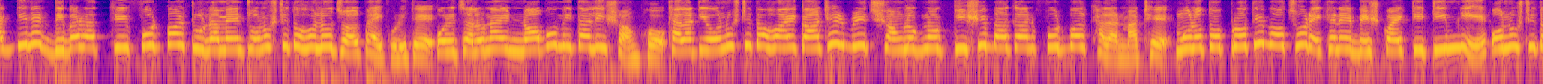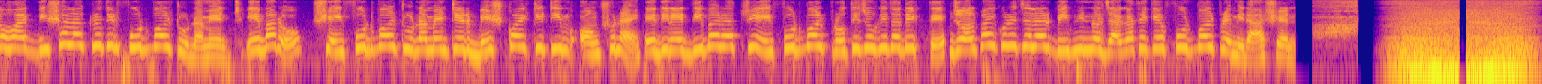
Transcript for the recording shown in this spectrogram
একদিনের দিবারাত্রি football tournament অনুষ্ঠিত হলো জলপাইগুড়িতে। পরিচালনায় নবমিতালি সংঘ। খেলাটি অনুষ্ঠিত হয় কাঠের ব্রিজ সংলগ্ন কৃষি বাগান ফুটবল খেলার মাঠে। মূলত প্রতি বছর এখানে বেশ কয়েকটি টিম নিয়ে অনুষ্ঠিত হয় বিশাল আকৃতির ফুটবল টুর্নামেন্ট। এবারও সেই ফুটবল টুর্নামেন্টের বেশ কয়েকটি টিম অংশ নেয়। এদিনে দিবারাত্রি এই ফুটবল প্রতিযোগিতা দেখতে জলপাইগুড়ি জেলার বিভিন্ন জায়গা থেকে ফুটবল প্রেমীরা আসেন।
